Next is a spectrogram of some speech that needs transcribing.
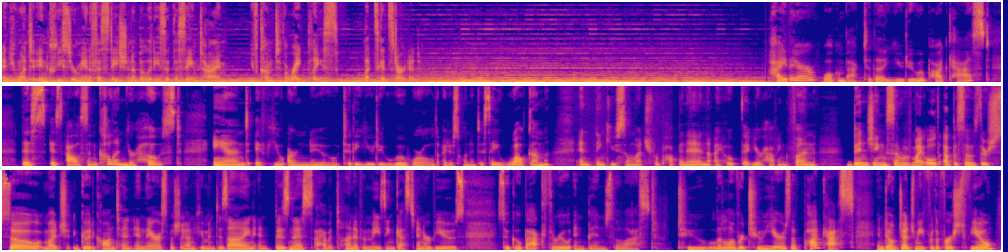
and you want to increase your manifestation abilities at the same time, you've come to the right place. Let's get started. Hi there. Welcome back to the You Do Woo podcast. This is Allison Cullen, your host. And if you are new to the You Do Woo world, I just wanted to say welcome and thank you so much for popping in. I hope that you're having fun binging some of my old episodes. There's so much good content in there, especially on human design and business. I have a ton of amazing guest interviews. So go back through and binge the last two, little over two years of podcasts. And don't judge me for the first few.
